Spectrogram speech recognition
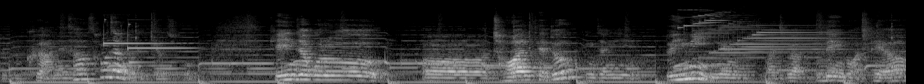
그리고 그 안에서 성장도 느껴지고 개인적으로 어, 저한테도 굉장히 의미 있는 마지막 무대인 것 같아요.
